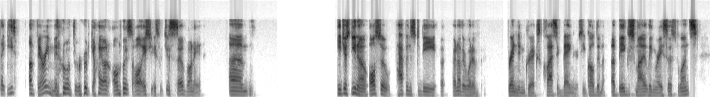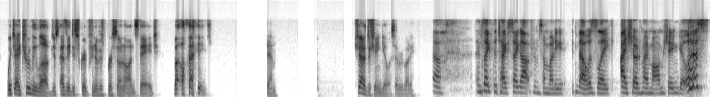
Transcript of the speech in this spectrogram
like he's a very middle of the road guy on almost all issues, which is so funny. Um, he just, you know, also happens to be a- another one of Brendan Crick's classic bangers. He called him a big smiling racist once, which I truly love, just as a description of his persona on stage. But like, damn. Shout out to Shane Gillis, everybody. Ugh. It's like the text I got from somebody that was like, I showed my mom Shane Gillis.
